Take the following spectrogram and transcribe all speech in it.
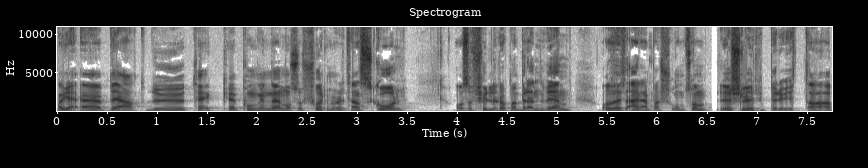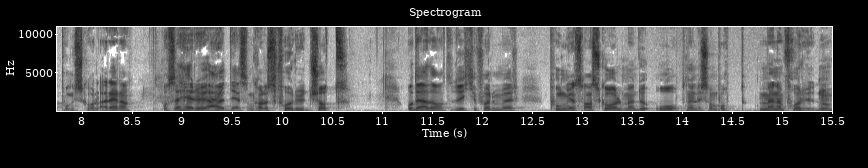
Ok, eh, Det er at du tar pungen din og så former du til en skål. Og så fyller du opp med brennevin, og det er en person som slurper ut av pungskåla di. Og så her er jo det som kalles forhudshot. Og det er da at du ikke former pungen som en skål, men du åpner liksom opp mellom forhuden,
